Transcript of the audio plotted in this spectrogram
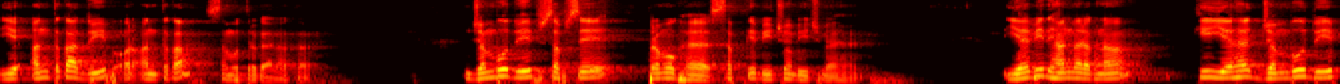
ये अंत का द्वीप और अंत का समुद्र कहलाता है। जम्बू द्वीप सबसे प्रमुख है, सबके बीचों बीच में है। यह भी ध्यान में रखना कि यह जम्बू द्वीप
